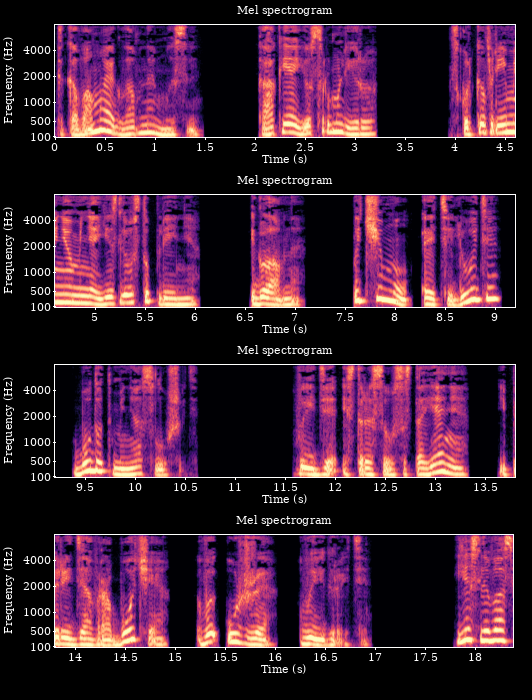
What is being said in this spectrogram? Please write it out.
Какова моя главная мысль? Как я ее сформулирую? Сколько времени у меня есть для выступления? И главное, почему эти люди будут меня слушать? Выйдя из стрессового состояния и перейдя в рабочее, вы уже выиграете. Если вас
